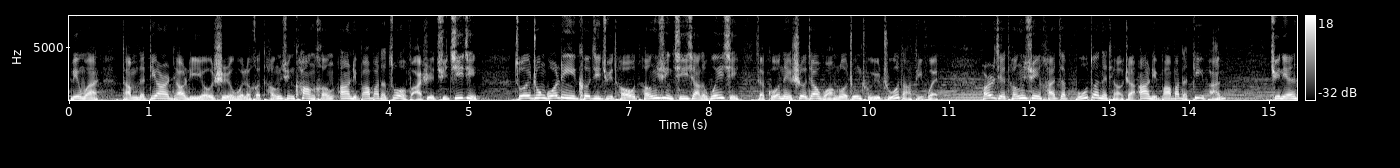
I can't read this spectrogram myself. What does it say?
另外，他们的第二条理由是为了和腾讯抗衡，阿里巴巴的做法日趋激进。作为中国另一科技巨头，腾讯旗下的微信在国内社交网络中处于主导地位，而且腾讯还在不断的挑战阿里巴巴的地盘。去年，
